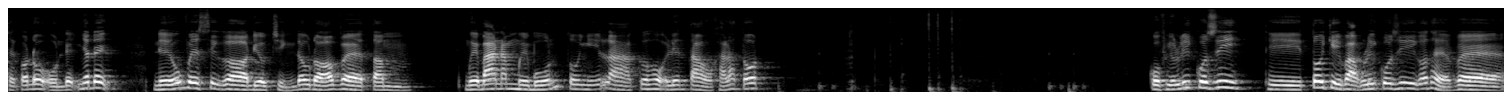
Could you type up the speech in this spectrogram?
sẽ có độ ổn định nhất định. Nếu VCG điều chỉnh đâu đó về tầm 13 năm 14 tôi nghĩ là cơ hội lên tàu khá là tốt. Cổ phiếu Licoji thì tôi kỳ vọng Licoji có thể về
